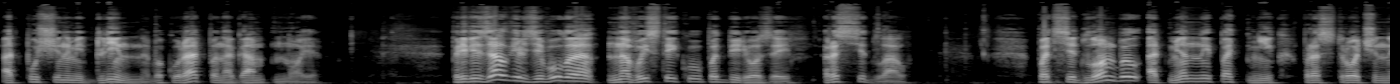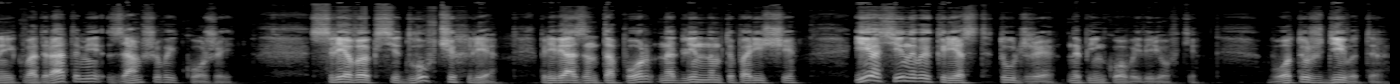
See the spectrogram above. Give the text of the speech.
отпущенными длинно, в аккурат по ногам Ноя. Привязал Вельзевула на выстойку под березой, расседлал. Под седлом был отменный потник, простроченный квадратами замшевой кожей. Слева к седлу в чехле привязан топор на длинном топорище и осиновый крест тут же на пеньковой веревке. Вот уж диво-то,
